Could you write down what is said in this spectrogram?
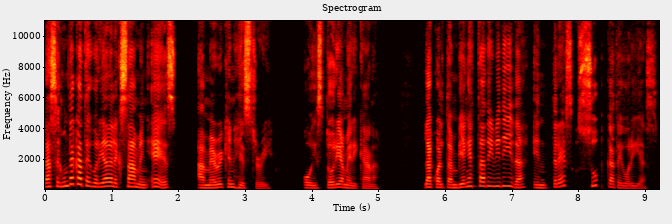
La segunda categoría del examen es American History o Historia Americana, la cual también está dividida en tres subcategorías.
